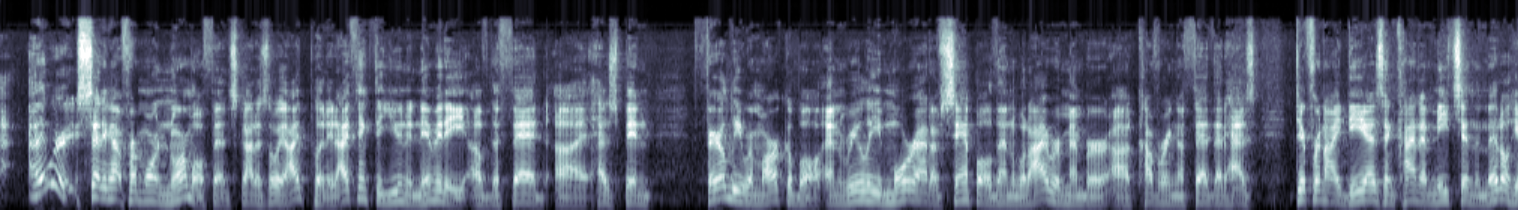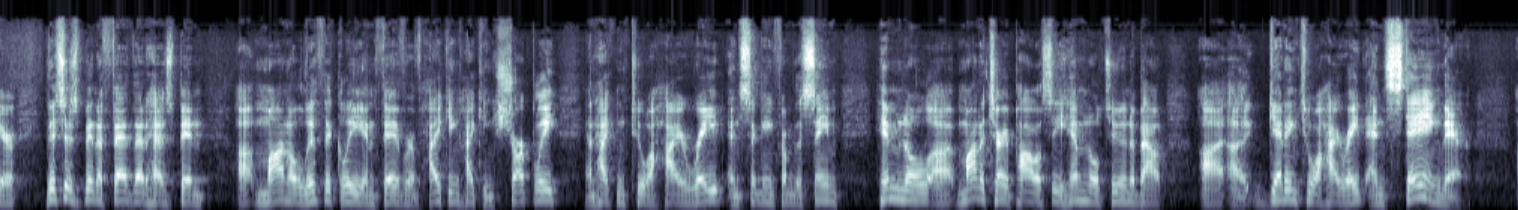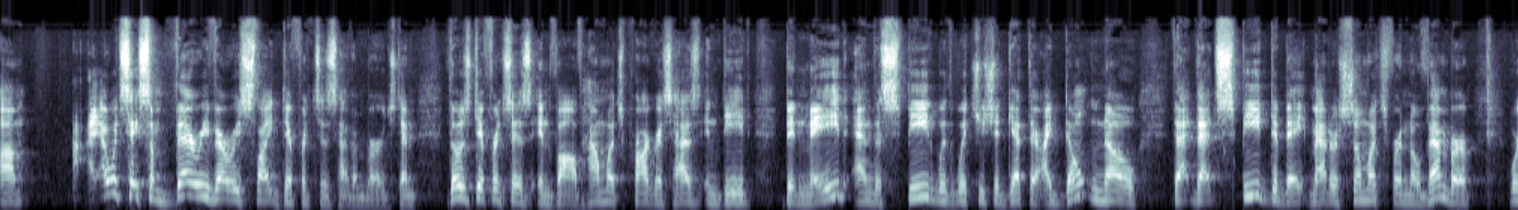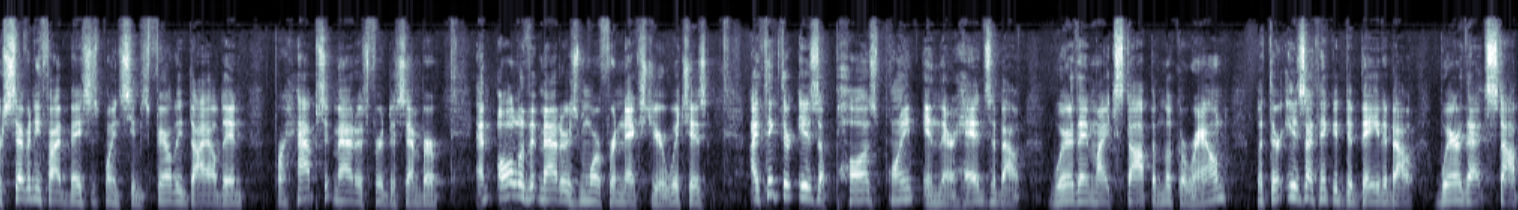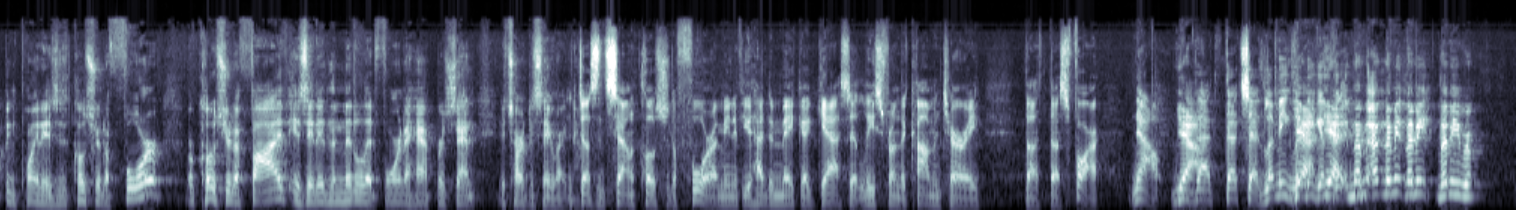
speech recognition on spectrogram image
I think we're setting up for a more normal Fed, Scott, is the way I'd put it. I think the unanimity of the Fed uh, has been fairly remarkable and really more out of sample than what I remember uh, covering a Fed that has different ideas and kind of meets in the middle here. This has been a Fed that has been uh, monolithically in favor of hiking, hiking sharply, and hiking to a high rate, and singing from the same hymnal uh, monetary policy hymnal tune about uh, uh getting to a high rate and staying there. Um, I, would say some very, very slight differences have emerged. And those differences involve how much progress has indeed been made and the speed with which you should get there. I don't know that that speed debate matters so much for November, where 75 basis points seems fairly dialed in. Perhaps it matters for December. And all of it matters more for next year, which is I think there is a pause point in their heads about where they might stop and look around. But there is, I think, a debate about where that stopping point is. Is it closer to four or closer to five? Is it in the middle at four and a half percent? It's hard to say right it now. It doesn't sound closer to four. I mean, if you had to make a guess, at least from the commentary thus, thus far. Now, yeah. that, that said, let me let yeah, me get yeah. The- let me let me let me let me. Re-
